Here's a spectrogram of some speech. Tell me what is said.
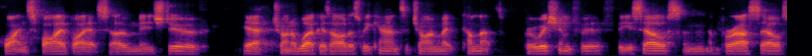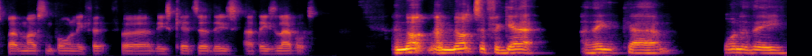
quite inspired by it. So me and Stu, yeah, trying to work as hard as we can to try and make come that fruition for, for yourselves and, and, for ourselves, but most importantly for, for these kids at these at these levels. And not and not to forget, I think um, one of the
